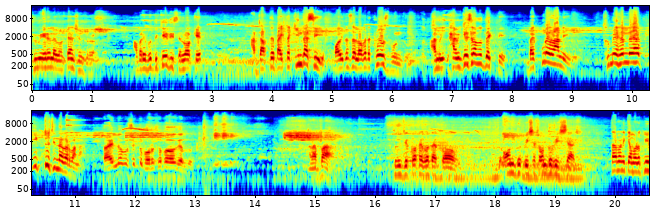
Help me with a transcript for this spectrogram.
তুমি এটা লাগুন টেনশন করো আমার এই বুদ্ধি কে দিছে? লকেট আর যাতে বাইকটা কিনতেছি হইতেছে লকেটের ক্লোজ বন্ধু। আমি আমি গেছিলাম তো দেখতে। বাইক পুরো রানি তুমি হেললে একটু চিন্তা করবা না। তাইলে অবশ্য একটু ভরসা পাওয়া গেল। আর আব্বা তুমি যে কথা কথা কও অন্ধবিশ্বাস অন্ধবিশ্বাস তার মানে কি আমরা তুমি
